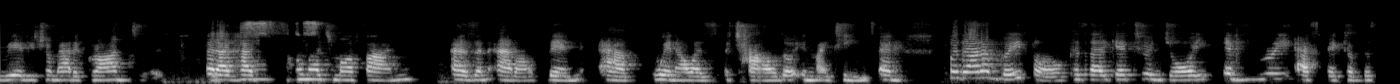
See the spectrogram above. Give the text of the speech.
really traumatic, granted, but I've had so much more fun as an adult than uh, when I was a child or in my teens. And for that, I'm grateful because I get to enjoy every aspect of this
